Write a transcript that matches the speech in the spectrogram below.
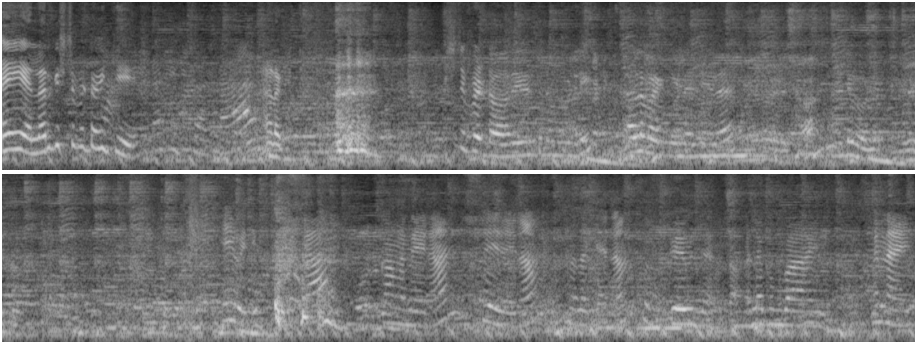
ഏയ് എല്ലാവർക്കും ഇഷ്ടപ്പെട്ടോ ചോദിക്കേ? അടക്ക ഇഷ്ടപ്പെട്ടോ? ദൈവത്തിന്റെ മുടി നല്ല ഭംഗിയില്ല ചെയ്ത് അടിപൊളി. Serenam, Saraganan, Subscribe എല്ലാവർക്കും ബൈ ഗുഡ് നൈറ്റ്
